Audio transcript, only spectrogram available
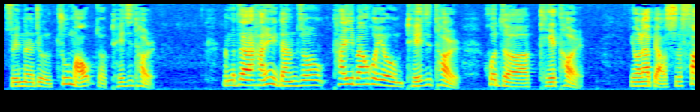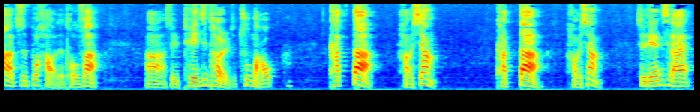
所以呢就猪毛叫推鸡套儿。那么在韩语当中，它一般会用推鸡套儿或者개털用来表示发质不好的头发啊，所以推鸡套儿就猪毛。卡达好像，卡达好像，所以连起来，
